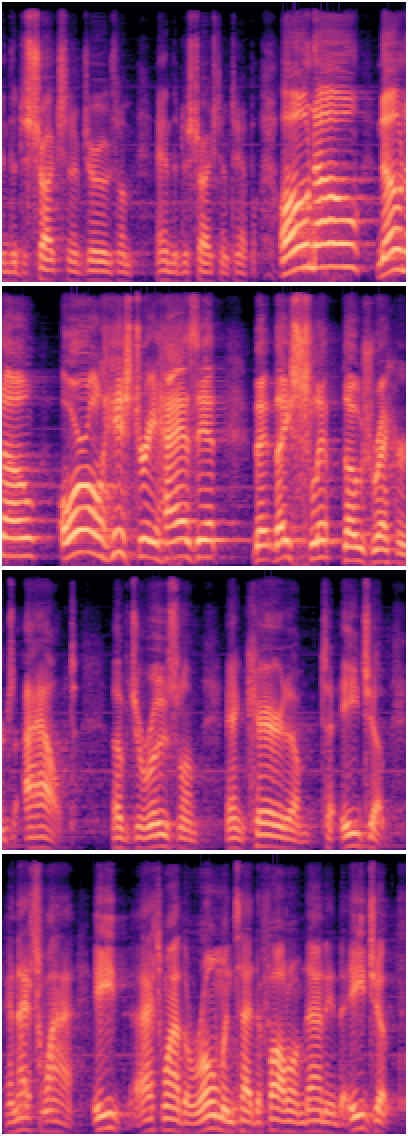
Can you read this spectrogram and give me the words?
in the destruction of Jerusalem and the destruction of temple. Oh, no, no, no. Oral history has it that they slipped those records out of Jerusalem and carried them to Egypt. And that's why, that's why the Romans had to follow them down into Egypt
